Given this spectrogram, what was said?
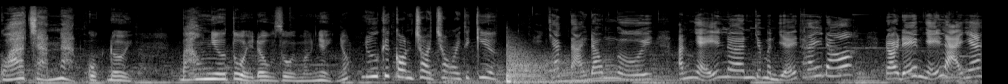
Quá chán nản cuộc đời. Bao nhiêu tuổi đầu rồi mà nhảy nhót như cái con choi choi thế kia chắc tại đông người Anh nhảy lên cho mình dễ thấy đó Rồi để em nhảy lại nha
